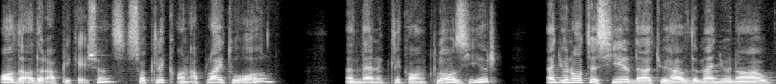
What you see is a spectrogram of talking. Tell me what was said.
all the other applications. So click on apply to all and then click on close here. And you notice here that you have the menu now.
